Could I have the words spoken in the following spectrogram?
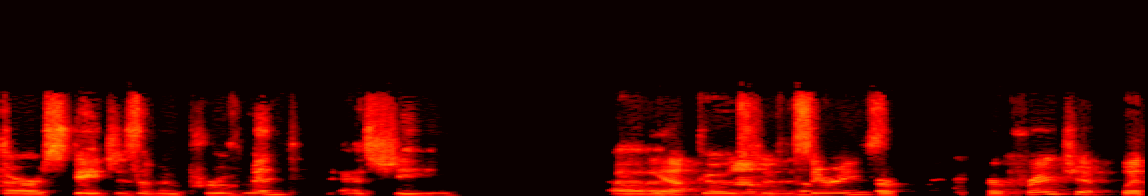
there are stages of improvement as she uh, yep. goes um, through the series. Her, her, friendship with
